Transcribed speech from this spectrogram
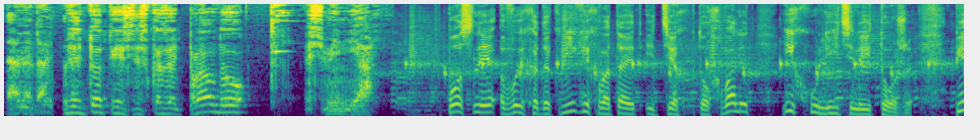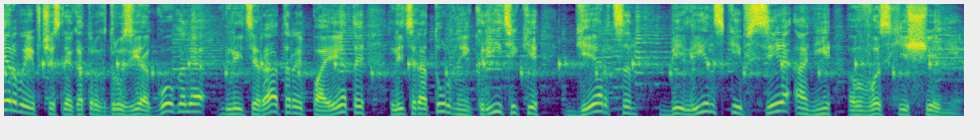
да, да, да. И тот, если сказать правду, свинья. После выхода книги хватает и тех, кто хвалит, и хулителей тоже. Первые, в числе которых друзья Гоголя, литераторы, поэты, литературные критики, Герцен, Белинский, все они в восхищении.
